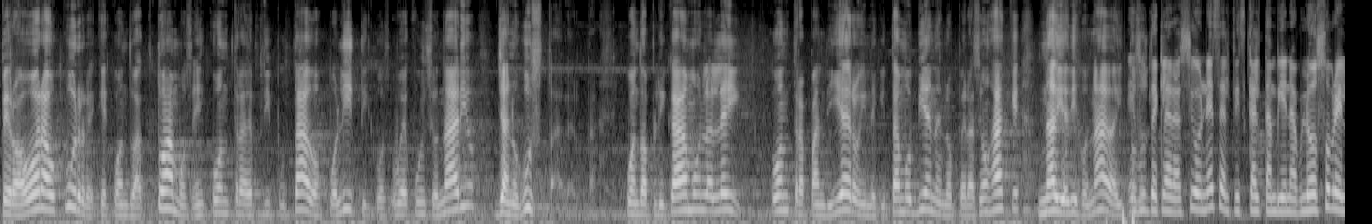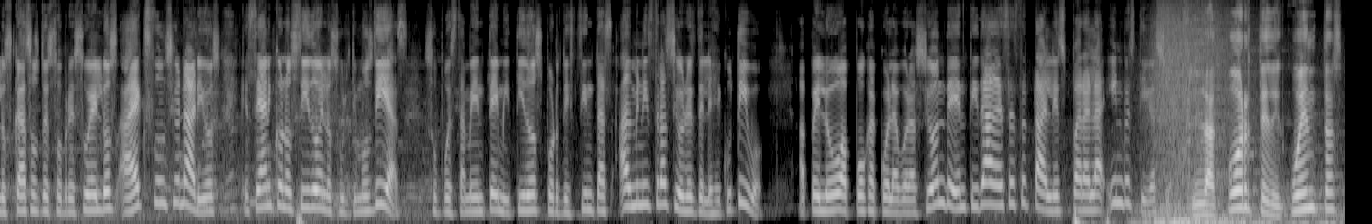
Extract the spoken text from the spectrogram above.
pero ahora ocurre que cuando actuamos en contra de diputados, políticos o de funcionarios, ya nos gusta, ¿verdad? Cuando aplicamos la ley contra pandilleros y le quitamos bien en la operación Jaque, nadie dijo nada. En sus declaraciones, el fiscal también habló sobre los casos de sobresueldos a exfuncionarios que se han conocido en los últimos días, supuestamente emitidos por distintas administraciones del Ejecutivo. Apeló a poca colaboración de entidades estatales para la investigación. La Corte de Cuentas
